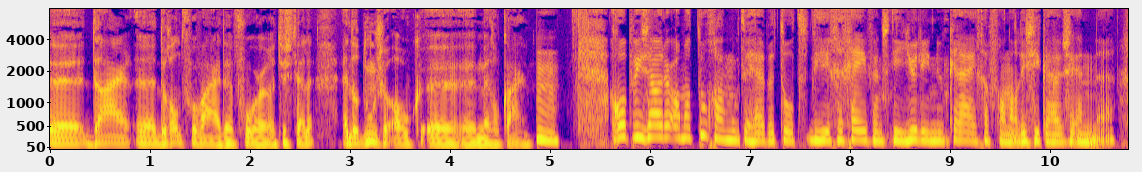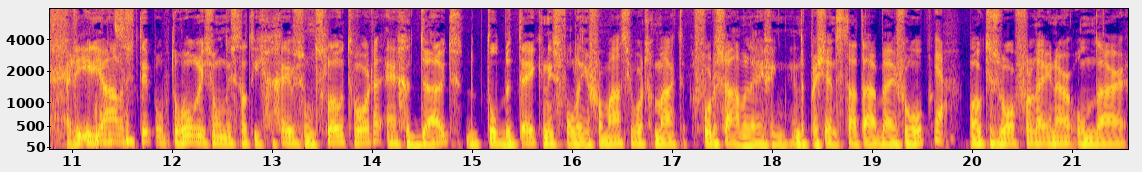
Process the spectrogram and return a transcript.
uh, daar uh, de randvoorwaarden voor te stellen. En dat doen ze ook met elkaar. Mm. Rob, wie zou er allemaal toegang moeten hebben tot die gegevens die jullie nu krijgen van al die ziekenhuizen? En, ja, de ideale stip op de horizon is dat die gegevens ontsloten worden en geduid tot betekenisvolle informatie wordt gemaakt voor de samenleving. En de patiënt staat daarbij voorop, ja. maar ook de zorgverlener om daar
